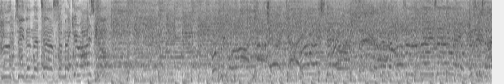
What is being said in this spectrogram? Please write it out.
Glued teeth and their tails to make your eyes come. What people like, check, close to the things are he's.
